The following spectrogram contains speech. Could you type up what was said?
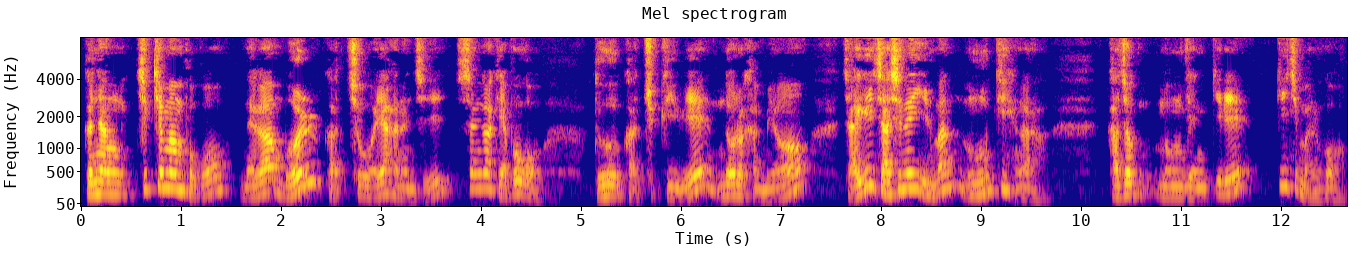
그냥 지켜만 보고 내가 뭘 갖추어야 하는지 생각해보고 더 갖추기 위해 노력하며 자기 자신의 일만 묵묵히 행하라. 가족 농쟁길에 끼지 말고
